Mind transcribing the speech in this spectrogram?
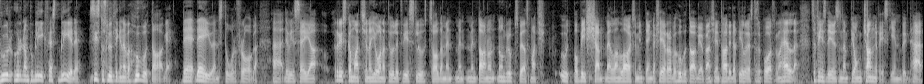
hur, hurdan publikfest blir det? Sist och slutligen överhuvudtaget, det, det är ju en stor fråga. Uh, det vill säga, ryska matcherna, jo naturligtvis slutsålda, men, men, men ta någon, någon gruppspelsmatch ut på vischan mellan lag som inte engagerar överhuvudtaget och kanske inte har de där tillresta supportrarna heller, så finns det ju en sån där Pyeongchang-risk inbyggd här,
